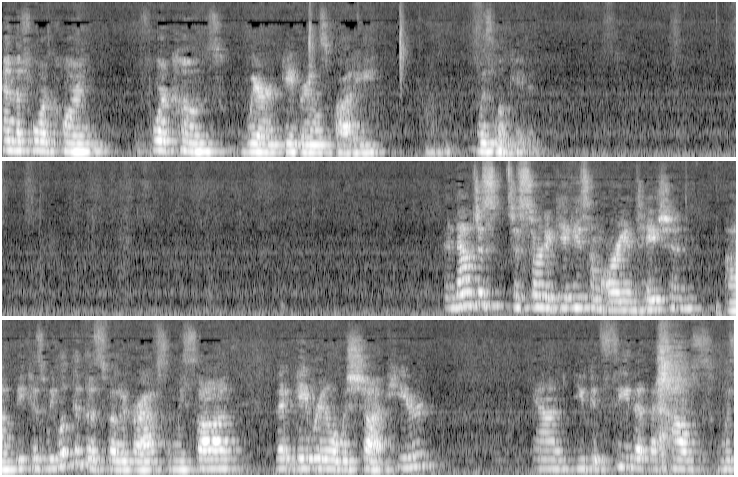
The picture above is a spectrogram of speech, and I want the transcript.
and the four, corn, four cones where Gabriel's body um, was located. And now just to sort of give you some orientation, um, because we looked at those photographs and we saw that Gabriel was shot here, and you could see that the house was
